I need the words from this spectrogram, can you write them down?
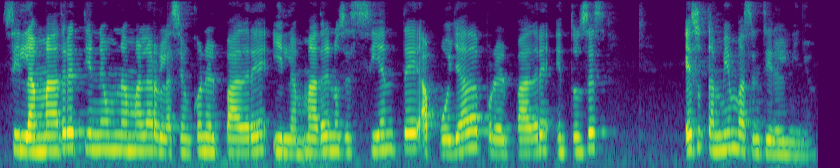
si la madre tiene una mala relación con el padre y la madre no se siente apoyada por el padre, entonces eso también va a sentir el niño.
